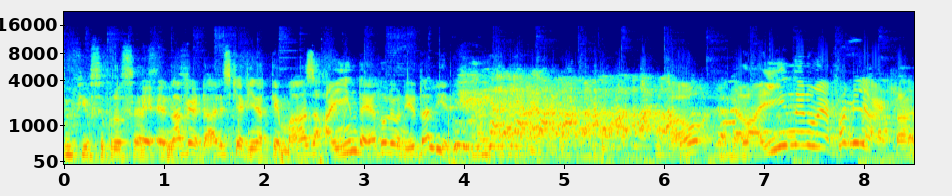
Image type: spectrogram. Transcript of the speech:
enfim, esse processo? É, é, na verdade, isso que a Vina Temasa ainda é do Leonir da Lira. Então, ela ainda não é familiar, tá?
